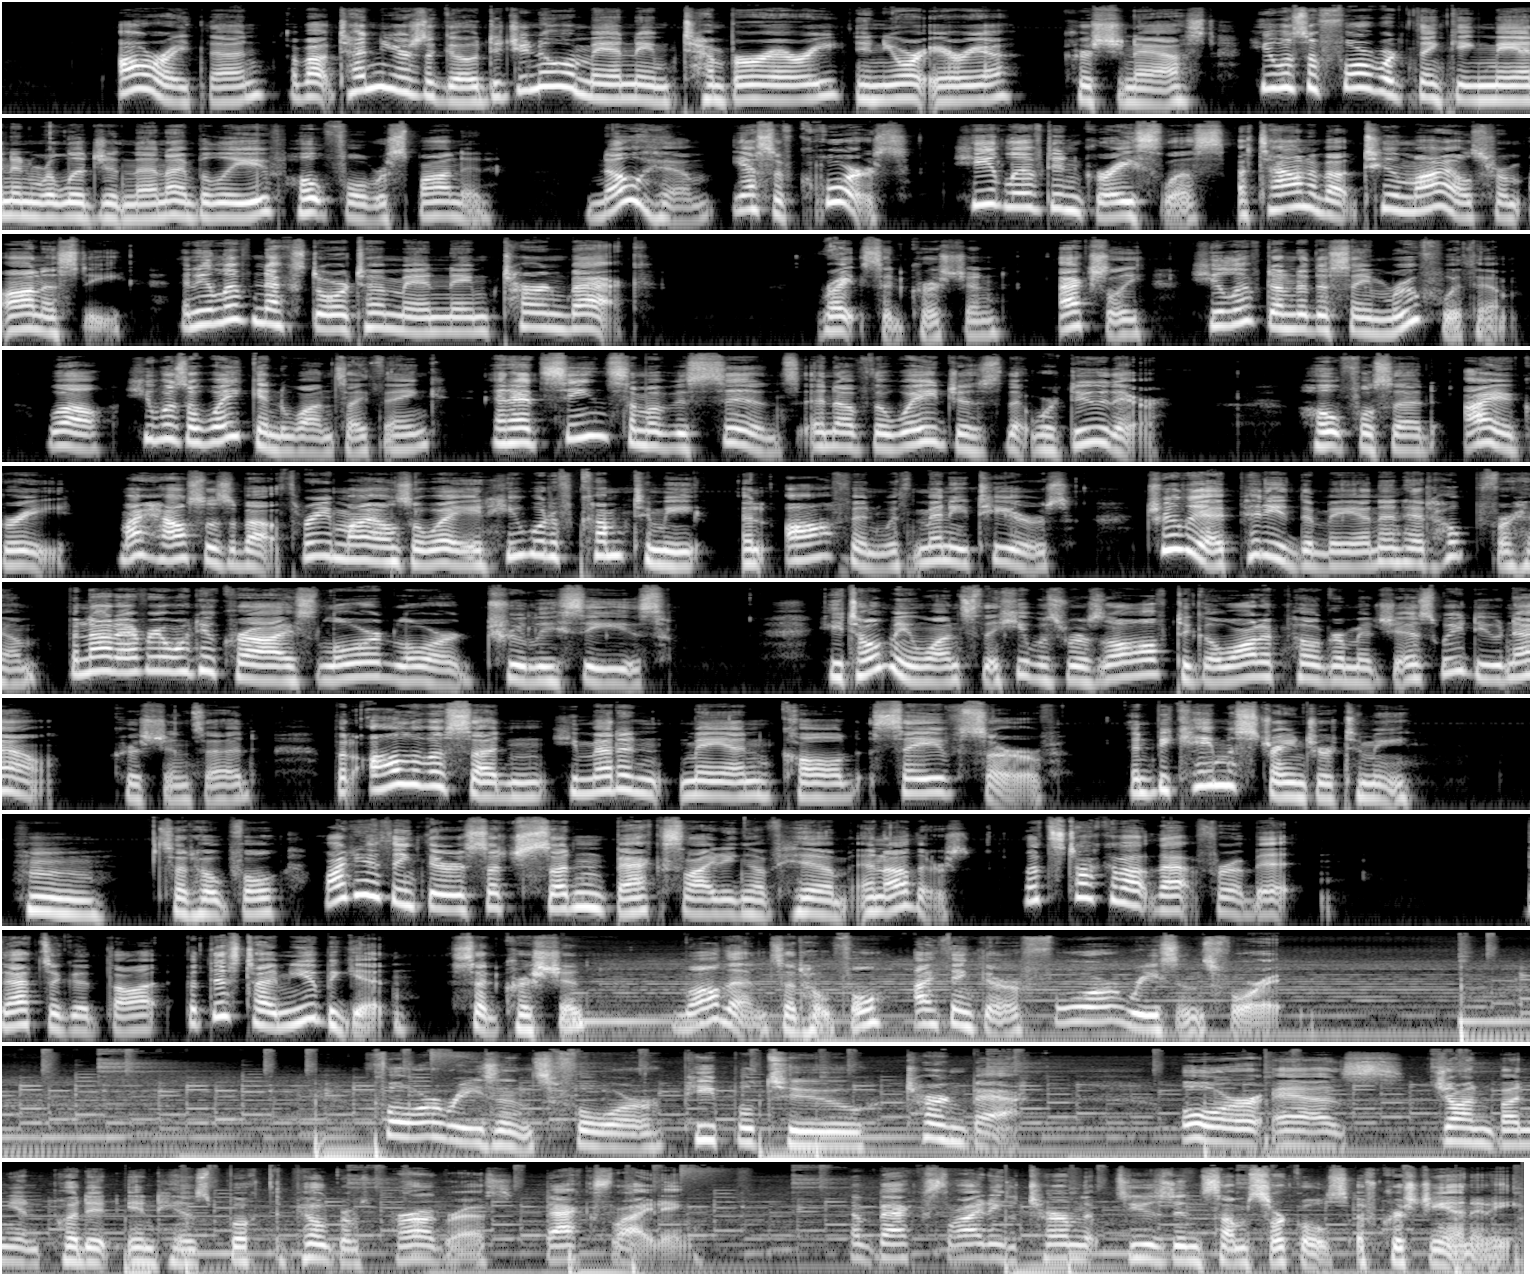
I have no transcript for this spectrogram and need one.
All right then. About ten years ago, did you know a man named Temporary in your area? Christian asked. He was a forward thinking man in religion then, I believe. Hopeful responded. Know him? Yes, of course. He lived in Graceless, a town about two miles from Honesty, and he lived next door to a man named Turnback. Right, said Christian. Actually, he lived under the same roof with him. Well, he was awakened once, I think, and had seen some of his sins and of the wages that were due there. Hopeful said, I agree. My house was about three miles away, and he would have come to me, and often with many tears. Truly I pitied the man and had hoped for him, but not everyone who cries, Lord, Lord, truly sees. He told me once that he was resolved to go on a pilgrimage as we do now, Christian said. But all of a sudden, he met a man called Save-self and became a stranger to me. Hmm, said Hopeful. Why do you think there is such sudden backsliding of him and others? Let's talk about that for a bit. That's a good thought, but this time you begin, said Christian. Well then, said Hopeful, I think there are four reasons for it. Four reasons for people to turn back or as John Bunyan put it in his book, The Pilgrim's Progress, backsliding. And backsliding is a term that's used in some circles of Christianity.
